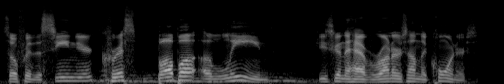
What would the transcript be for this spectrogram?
So for the senior, Chris Bubba Alleyne, he's going to have runners on the corners.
